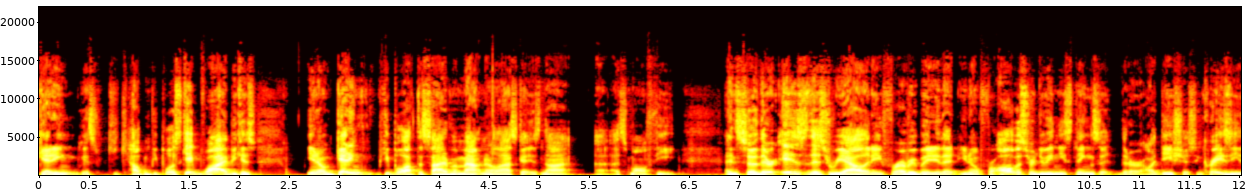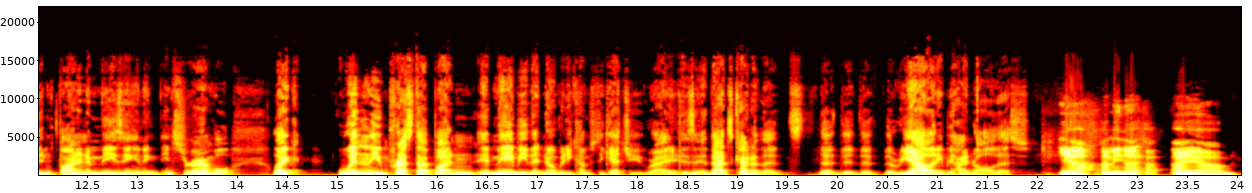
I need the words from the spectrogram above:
getting helping people escape. Why? Because you know getting people off the side of a mountain in Alaska is not a, a small feat. And so there is this reality for everybody that, you know, for all of us who are doing these things that, that are audacious and crazy and fun and amazing and Instagrammable, like when you press that button, it may be that nobody comes to get you, right? Is, that's kind of the, the, the, the, reality behind all of this. Yeah. I mean, I, I um,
